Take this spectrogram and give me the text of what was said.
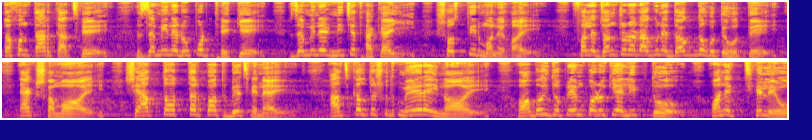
তখন তার কাছে জমিনের উপর থেকে জমিনের নিচে থাকাই স্বস্তির মনে হয়। ফলে যন্ত্রণার আগুনে দগ্ধ হতে হতে এক সময় সে আত্মহত্যার পথ বেছে নেয়। আজকাল তো শুধু মেয়েরাই নয়, অবৈধ প্রেম পরকীয়া লিপ্ত অনেক ছেলেও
